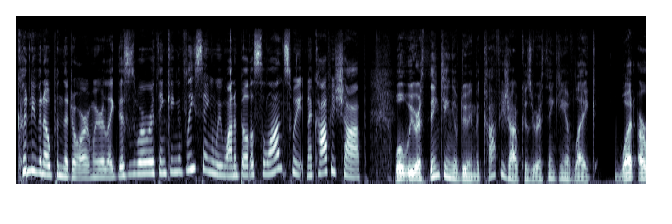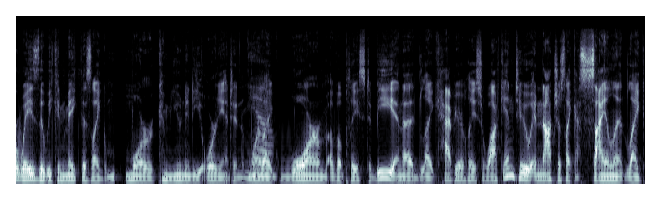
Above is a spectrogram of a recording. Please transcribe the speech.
couldn't even open the door. And we were like, "This is where we're thinking of leasing. And we want to build a salon suite and a coffee shop." Well, we were thinking of doing the coffee shop because we were thinking of like what are ways that we can make this like more community oriented and more Yeah. like warm of a place to be and a like happier place to walk into and not just like a silent like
